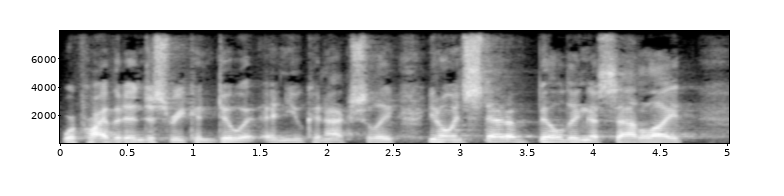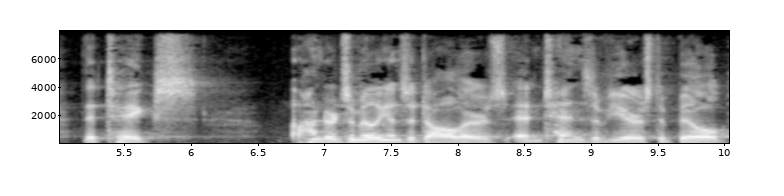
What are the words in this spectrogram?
where private industry can do it. And you can actually, you know, instead of building a satellite that takes hundreds of millions of dollars and tens of years to build.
